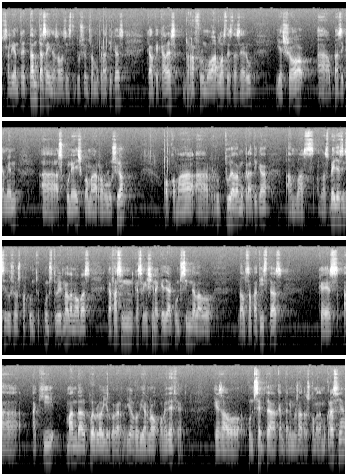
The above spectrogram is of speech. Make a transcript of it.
se li han tret tantes eines a les institucions democràtiques que el que cal és reformular-les des de zero. I això eh, bàsicament eh, es coneix com a revolució o com a eh, ruptura democràtica amb les, amb les velles institucions per construir-ne de noves que, facin, que segueixin aquella consigna del, dels zapatistes que és eh, aquí manda el pueblo i el, govern, i el gobierno obedece, que és el concepte que entenem nosaltres com a democràcia,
